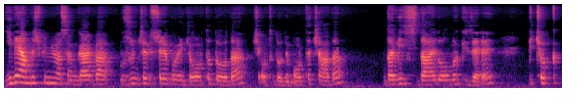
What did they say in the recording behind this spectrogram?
Yine yanlış bilmiyorsam galiba uzunca bir süre boyunca Orta Doğu'da, şey Orta Doğu diyorum, Orta Çağ'da Da Vinci dahil olmak üzere birçok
